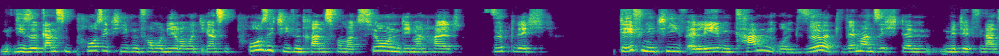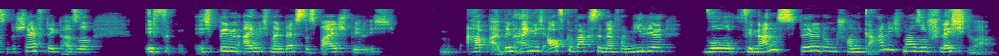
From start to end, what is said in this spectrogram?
diese ganzen positiven Formulierungen und die ganzen positiven Transformationen, die man halt wirklich definitiv erleben kann und wird, wenn man sich denn mit den Finanzen beschäftigt. Also ich, ich bin eigentlich mein bestes Beispiel. Ich hab, bin eigentlich aufgewachsen in einer Familie, wo Finanzbildung schon gar nicht mal so schlecht war.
